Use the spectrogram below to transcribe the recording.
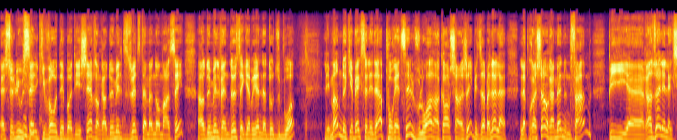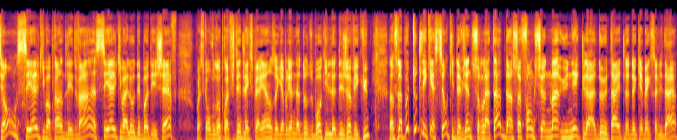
euh, celui ou mhm. celle qui va au débat des chefs. Donc en 2018, c'était Manon Massé. En 2022, c'est Gabriel Nadeau-Dubois les membres de Québec solidaire pourraient-ils vouloir encore changer puis dire ben là le prochain on ramène une femme puis euh, rendu à l'élection c'est elle qui va prendre les devants c'est elle qui va aller au débat des chefs ou est-ce qu'on voudra profiter de l'expérience de Gabriel Nadeau-Dubois qui l'a déjà vécu? Donc c'est un peu toutes les questions qui deviennent sur la table dans ce fonctionnement unique là, à deux têtes de Québec solidaire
